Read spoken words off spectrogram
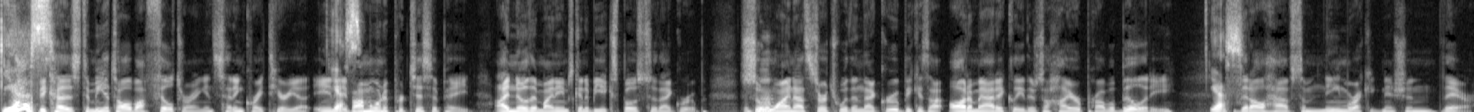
Yes. Because to me, it's all about filtering and setting criteria. And yes. if I'm going to participate, I know that my name's going to be exposed to that group. So mm-hmm. why not search within that group? Because I, automatically, there's a higher probability yes. that I'll have some name recognition there.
